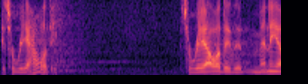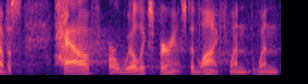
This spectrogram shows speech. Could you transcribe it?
It's a reality. It's a reality that many of us have or will experience in life when, when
